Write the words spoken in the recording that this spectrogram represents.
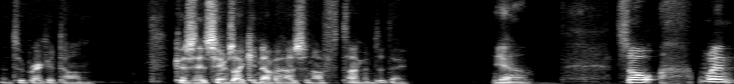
and to break it down, because it seems like he never has enough time in the day. Yeah. So when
